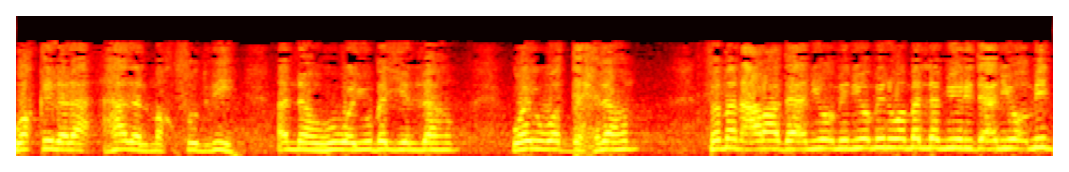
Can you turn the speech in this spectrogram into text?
وقيل لا هذا المقصود به أنه هو يبين لهم ويوضح لهم فمن أراد أن يؤمن يؤمن ومن لم يرد أن يؤمن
